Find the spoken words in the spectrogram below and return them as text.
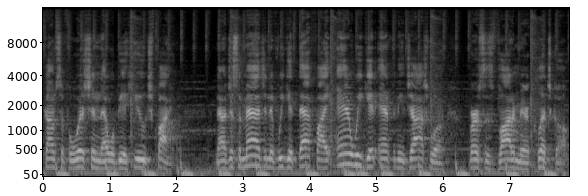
comes to fruition, that will be a huge fight. Now just imagine if we get that fight and we get Anthony Joshua versus Vladimir Klitschko.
